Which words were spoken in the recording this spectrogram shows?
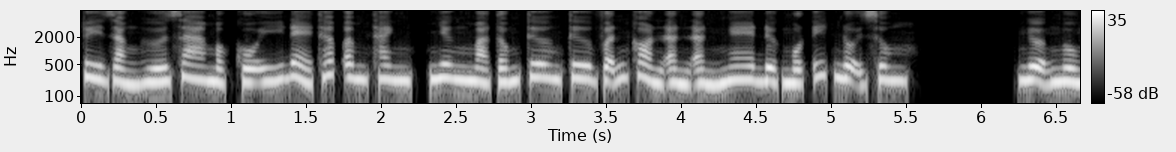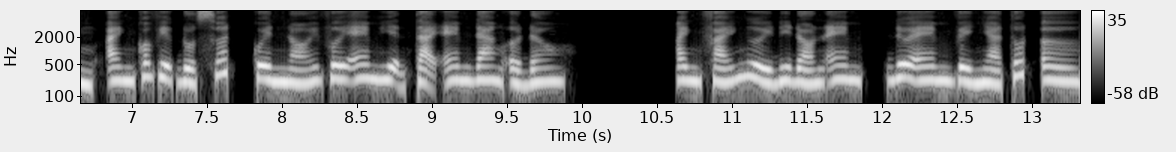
Tuy rằng hứa ra mộc cố ý đè thấp âm thanh, nhưng mà Tống Tương Tư vẫn còn ẩn ẩn nghe được một ít nội dung. Ngượng ngùng, anh có việc đột xuất, quên nói với em hiện tại em đang ở đâu. Anh phái người đi đón em, đưa em về nhà tốt ơ,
